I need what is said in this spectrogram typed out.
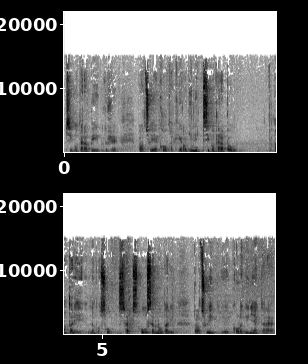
psychoterapii, protože pracuji jako taky rodinný psychoterapeut. Mám tady, nebo jsou se, spolu se mnou tady pracují kolegyně, které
